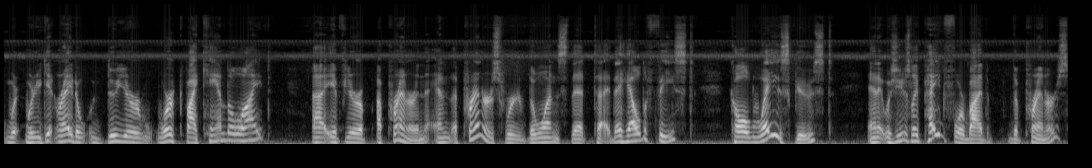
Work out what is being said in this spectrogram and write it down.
where you're getting ready to do your work by candlelight. Uh, if you're a, a, printer, and the, and the printers were the ones that uh, they held a feast called Wayzgoose, and it was usually paid for by the, the printers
